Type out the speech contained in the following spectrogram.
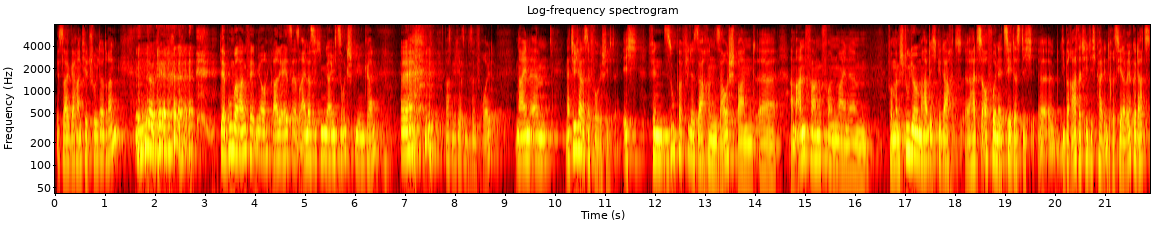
ist da garantiert Schulter dran. Mhm, okay. Der Boomerang fällt mir auch gerade jetzt erst ein, dass ich ihn eigentlich zurückspielen kann. Äh, was mich jetzt ein bisschen freut. Nein, ähm, natürlich hat das eine Vorgeschichte. Ich finde super viele Sachen sauspannend. Äh, am Anfang von meinem von meinem Studium habe ich gedacht, äh, hattest du auch vorhin erzählt, dass dich äh, die Beratertätigkeit interessiert. Aber ich habe gedacht,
